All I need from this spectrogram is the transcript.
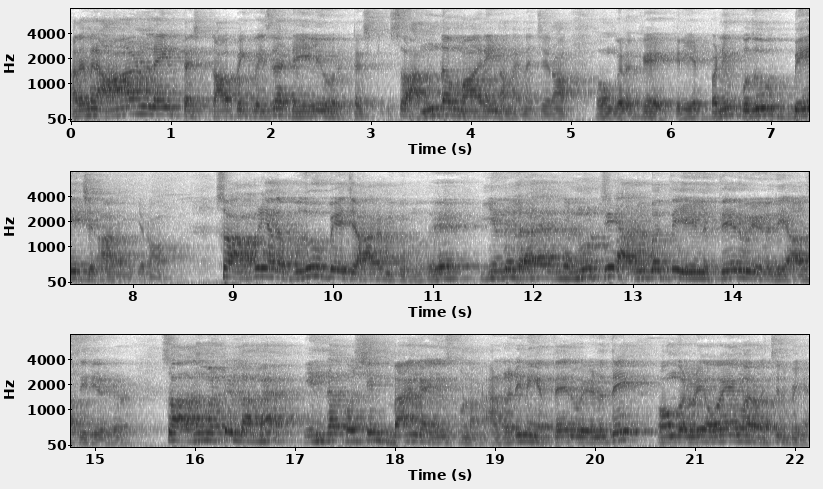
அதே மாதிரி ஆன்லைன் டெஸ்ட் டாபிக் வைஸாக டெய்லி ஒரு டெஸ்ட் ஸோ அந்த மாதிரி நம்ம என்ன செய்கிறோம் உங்களுக்கு கிரியேட் பண்ணி புது பேஜ் ஆரம்பிக்கிறோம். ஸோ அப்படி அந்த புது பேஜ் ஆரம்பிக்கும் போது இதில் இந்த நூற்றி அறுபத்தி ஏழு தேர்வு எழுதிய ஆசிரியர்கள் ஸோ அது மட்டும் இல்லாமல் இந்த கொஷின் பேங்கை யூஸ் பண்ணுவாங்க. ஆல்ரெடி நீங்கள் தேர்வு எழுதி உங்களுடைய ஓஎம்ஆர் வச்சுருப்பீங்க.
